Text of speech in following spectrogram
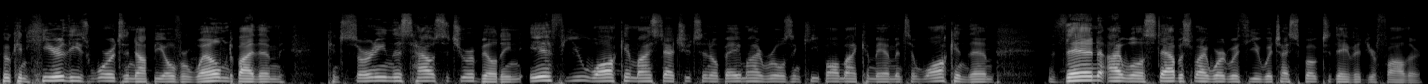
who can hear these words and not be overwhelmed by them concerning this house that you are building. If you walk in my statutes and obey my rules and keep all my commandments and walk in them, then I will establish my word with you, which I spoke to David your father.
